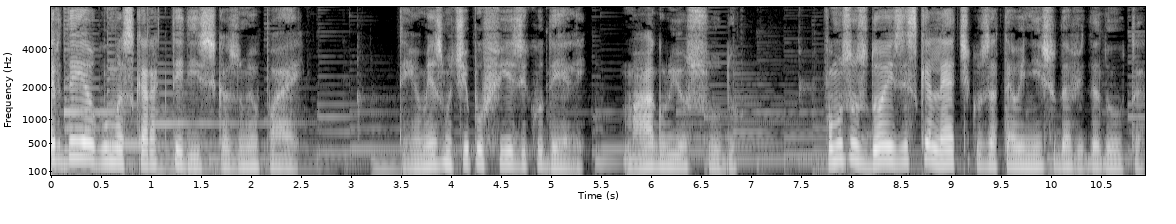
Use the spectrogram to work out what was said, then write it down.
Herdei algumas características do meu pai. Tenho o mesmo tipo físico dele, magro e ossudo. Fomos os dois esqueléticos até o início da vida adulta.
